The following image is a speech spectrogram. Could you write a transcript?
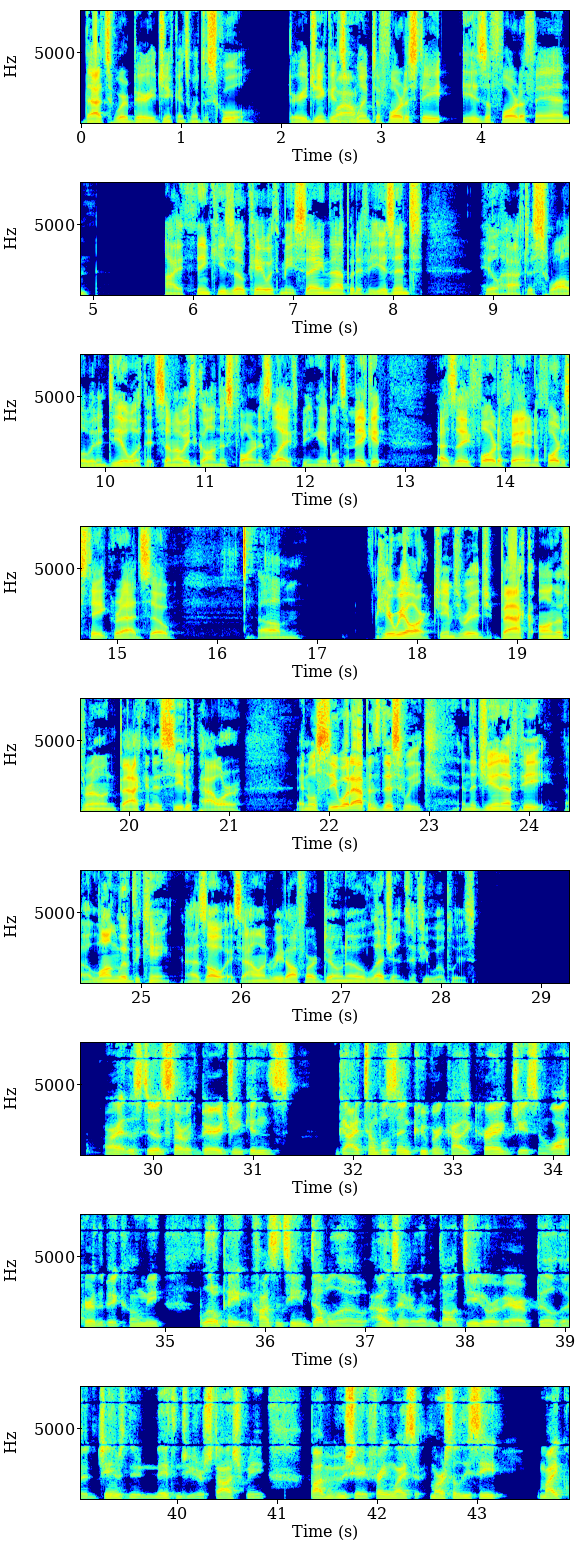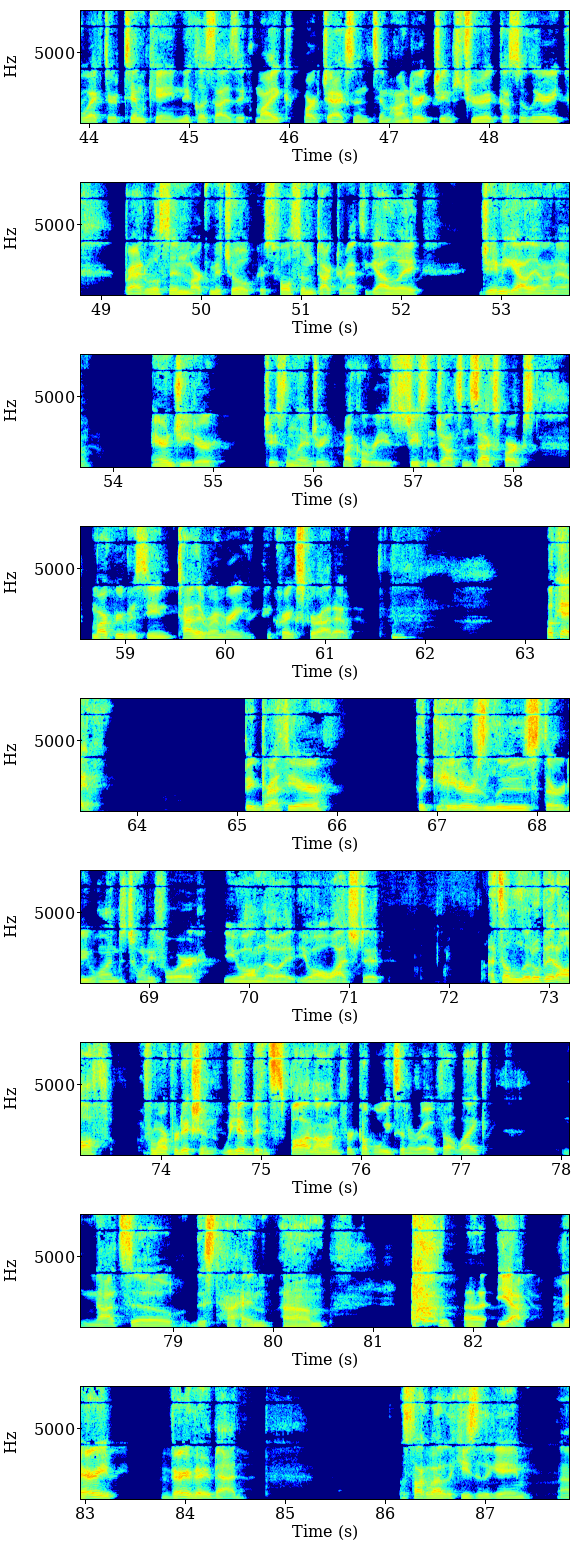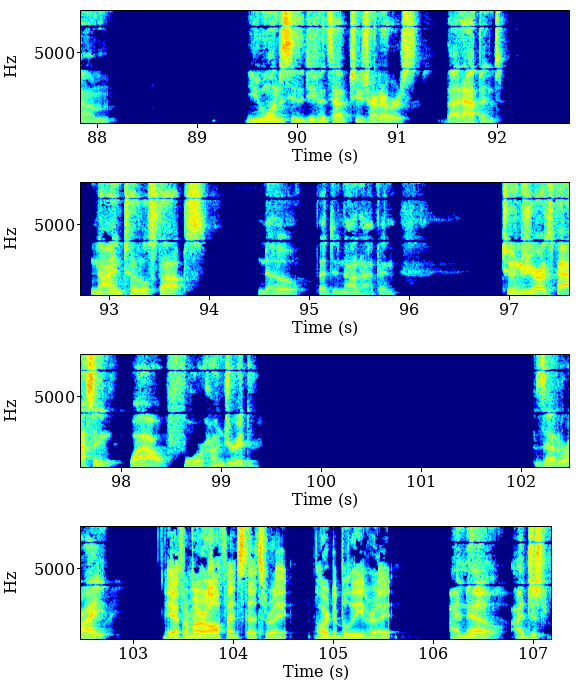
that's where Barry Jenkins went to school. Barry Jenkins wow. went to Florida State, is a Florida fan, I think he's okay with me saying that, but if he isn't, he'll have to swallow it and deal with it. Somehow he's gone this far in his life, being able to make it as a Florida fan and a Florida State grad. So, um, here we are, James Ridge back on the throne, back in his seat of power. And we'll see what happens this week in the GNFP. Uh, long live the king. As always, Alan, read off our Dono legends, if you will, please. All right, let's do it. Let's start with Barry Jenkins, Guy Templeson, Cooper and Kylie Craig, Jason Walker, the big homie, Little Peyton, Constantine, Double O, Alexander Leventhal, Diego Rivera, Bill Hood, James Newton, Nathan Jeter, Stoshme, Bobby Boucher, Frank Weiss, Marcelisi, Mike Wechter, Tim Kane, Nicholas Isaac, Mike, Mark Jackson, Tim Hondrick, James Truitt, Gus O'Leary, Brad Wilson, Mark Mitchell, Chris Folsom, Dr. Matthew Galloway, Jamie Galliano, Aaron Jeter, Jason Landry, Michael Reeves, Jason Johnson, Zach Sparks, Mark Rubenstein, Tyler Remery, and Craig Scarrato. Okay. Big breath here. The Gators lose 31 to 24. You all know it. You all watched it. That's a little bit off from our prediction. We had been spot on for a couple weeks in a row, felt like not so this time. Um, uh, yeah, very, very, very bad. Let's talk about the keys of the game. Um, you want to see the defense have two turnovers. That happened. Nine total stops. No, that did not happen. 200 yards passing. Wow. 400. Is that right? Yeah, from our offense, that's right. Hard to believe, right? I know. I just.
